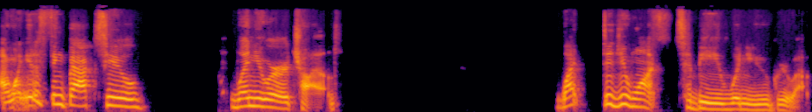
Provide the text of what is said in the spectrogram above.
I want you to think back to when you were a child. What did you want to be when you grew up?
